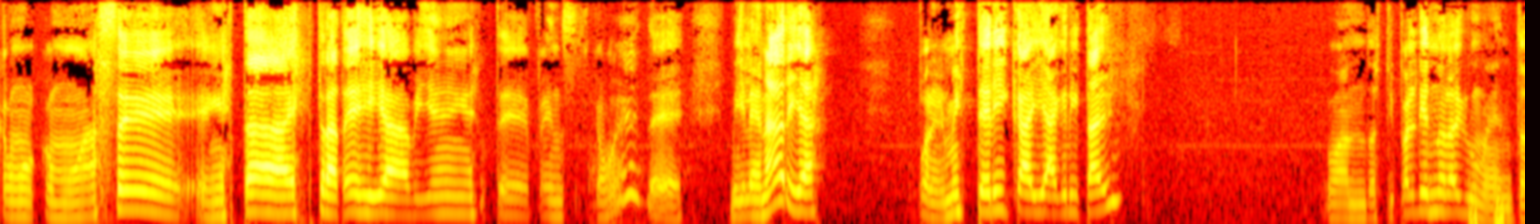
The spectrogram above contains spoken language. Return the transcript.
como, como hace en esta estrategia bien, este, ¿cómo es? De milenaria, ponerme histérica y a gritar cuando estoy perdiendo el argumento.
